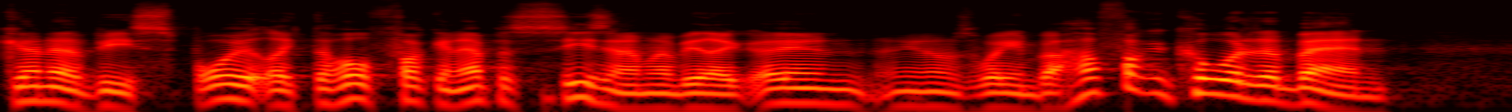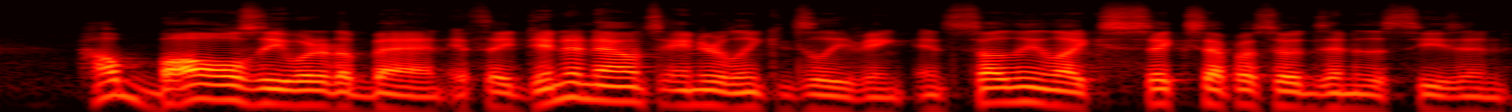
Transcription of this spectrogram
gonna be spoiled. Like the whole fucking episode season, I'm gonna be like, and you know, I was waiting. But how fucking cool would it have been? How ballsy would it have been if they didn't announce Andrew Lincoln's leaving, and suddenly, like six episodes into the season,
